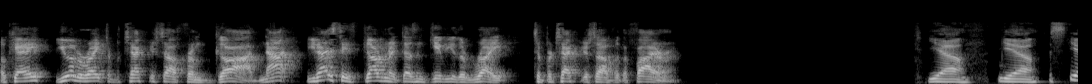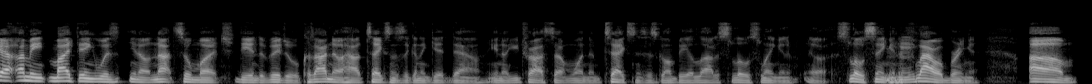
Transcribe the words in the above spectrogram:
Okay, you have a right to protect yourself from God. Not the United States government doesn't give you the right to protect yourself with a firearm. Yeah, yeah, yeah. I mean, my thing was, you know, not so much the individual, because I know how Texans are going to get down. You know, you try something one of them Texans, it's going to be a lot of slow slinging, uh, slow singing, Mm-hmm. and flower bringing. Um,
